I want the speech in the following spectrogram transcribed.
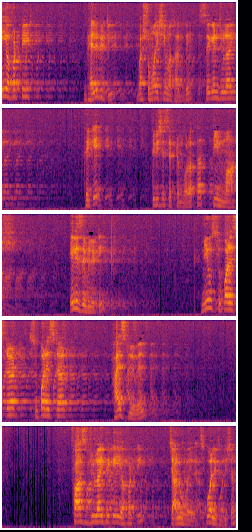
এই অফারটির ভ্যালিডিটি বা সময়সীমা থাকবে সেকেন্ড জুলাই থেকে তিরিশে সেপ্টেম্বর অর্থাৎ তিন মাস। Eligibility new superstar superstar highest level first July থেকে এই অফারটি চালু হয়ে গেছে কোয়ালিফিকেশন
